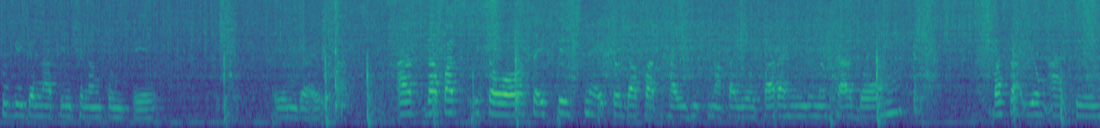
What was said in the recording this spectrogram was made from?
tubigan natin siya ng konti. Ayan guys. At dapat ito, sa stage na ito, dapat high heat na kayo para hindi masyadong basa yung ating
